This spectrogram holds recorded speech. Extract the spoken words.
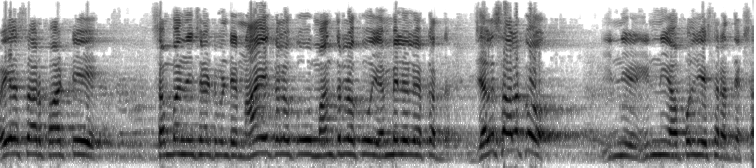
వైఎస్ఆర్ పార్టీ సంబంధించినటువంటి నాయకులకు మంత్రులకు ఎమ్మెల్యేల యొక్క జలసాలకు ఇన్ని ఇన్ని అప్పులు చేశారు అధ్యక్ష.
